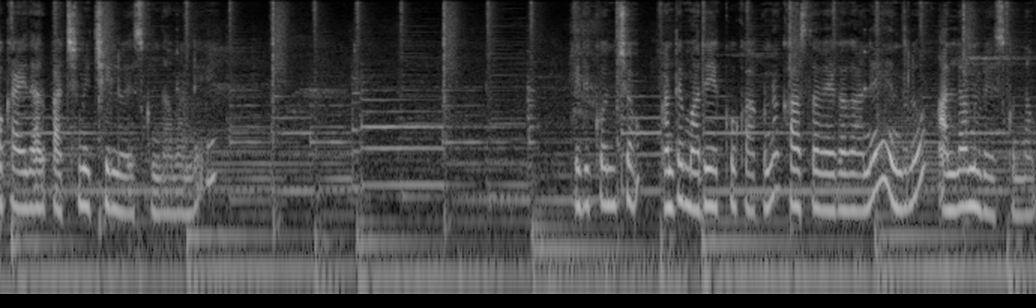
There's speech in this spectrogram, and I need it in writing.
ఒక ఐదారు పచ్చిమిర్చీలు వేసుకుందామండి. ఇది కొంచెం అంటే మరీ ఎక్కువ కాకుండా కాస్త వేగగానే ఇందులో అల్లం వేసుకుందాం.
